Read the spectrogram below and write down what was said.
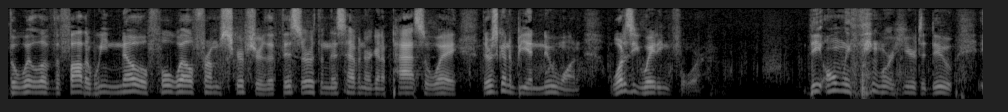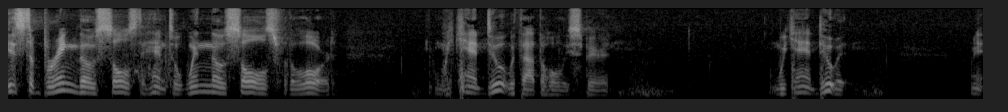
the will of the Father? We know full well from Scripture that this earth and this heaven are going to pass away. There's going to be a new one. What is He waiting for? The only thing we're here to do is to bring those souls to Him, to win those souls for the Lord. We can't do it without the Holy Spirit. We can't do it. I mean,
